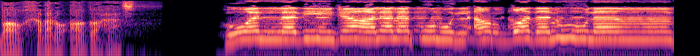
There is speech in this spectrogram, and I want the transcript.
با خبر و آگاه است. هو الذي جعل لكم الأرض ذلولا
